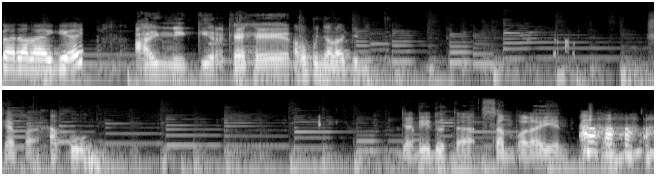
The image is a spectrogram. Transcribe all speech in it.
Gak ada lagi. Eh, Aing mikir kehet. Aku punya lagi nih. Siapa? Aku. Jadi duta sampo lain. hahaha.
